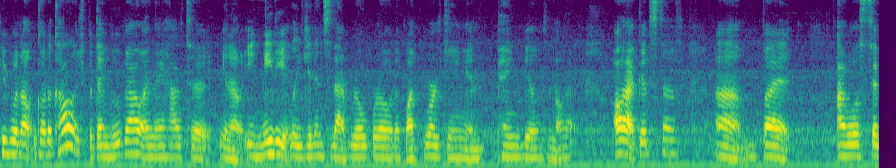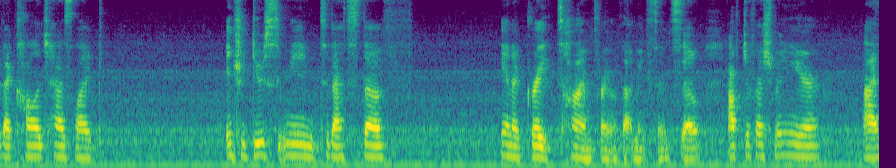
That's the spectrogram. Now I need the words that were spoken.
people don't go to college, but they move out and they have to, you know, immediately get into that real world of like working and paying bills and all that, all that good stuff. Um, but I will say that college has like introduced me to that stuff in a great time frame, if that makes sense. So after freshman year, I,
